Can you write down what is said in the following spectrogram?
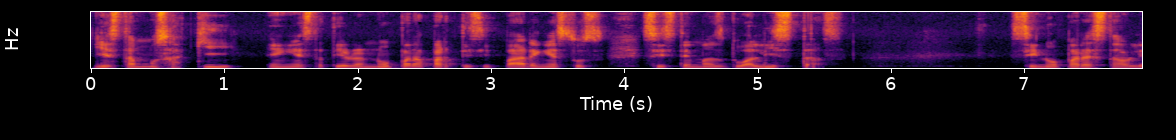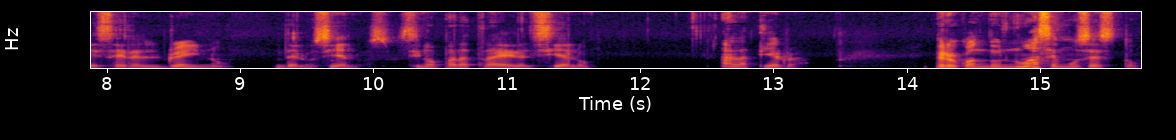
Y estamos aquí en esta tierra no para participar en estos sistemas dualistas, sino para establecer el reino de los cielos, sino para traer el cielo a la tierra. Pero cuando no hacemos esto,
